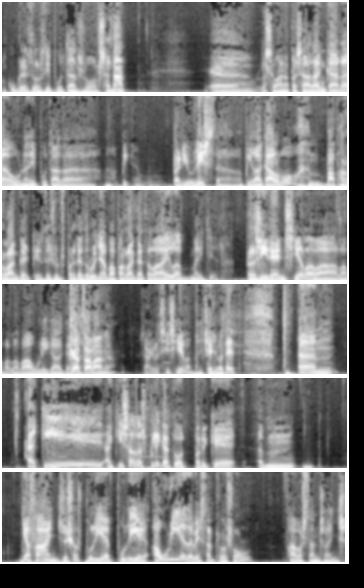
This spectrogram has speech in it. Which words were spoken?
al Congrés dels Diputats o al Senat? Eh, la setmana passada encara una diputada periodista, Pilar Calvo, va parlar, que és de Junts per Catalunya, va parlar en català i la presidència la va, la, la va obligar a... Catalana. Exacte, sí, sí, la Meritxell Batet. Um, aquí aquí s'ha d'explicar tot, perquè um, ja fa anys, això es podia, podia hauria d'haver estat resolt fa bastants anys,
